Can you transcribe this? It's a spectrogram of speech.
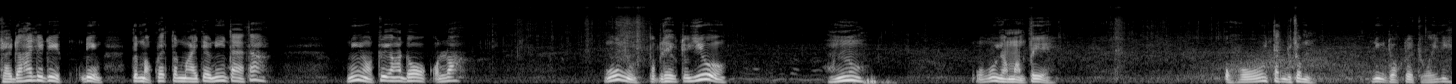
ใจได้เลยเด็กเด็กต้นหมากแควกต้นไม้เตี้ยวนี้แต่ถ้านี่เอาตัวอยางดอกอ่อนละโอ้ปบเร็วตัวยิ้วฮันนูโอ้ยังมันเป้โอ้โหท่านผู้ชมนี่ดอกสวยๆนี่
